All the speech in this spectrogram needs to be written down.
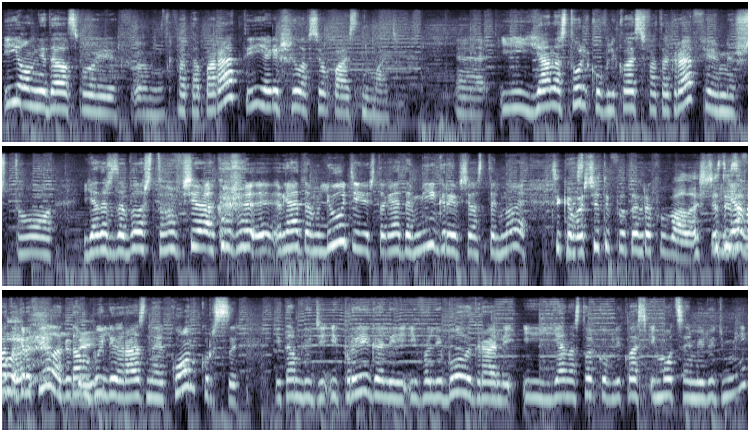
И он мне дал свой эм, фотоаппарат, и я решила все поснимать. Э, И я настолько увлеклась фотографиями, что я даже забыла, что вообще окруж- рядом люди, что рядом игры и все остальное. Цікаво, що ти фотографувала? Що ти Я забула фотографировала, там людей? были разные конкурсы, и там люди и прыгали, и в волейбол играли, и я настолько увлеклась эмоциями людьми,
